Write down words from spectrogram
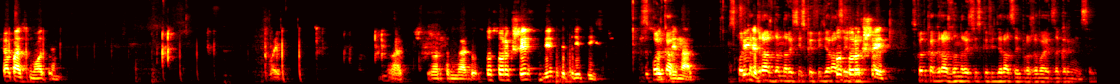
Сейчас посмотрим. Ой. В 24 году. 146, 203 тысячи. Сколько, 613. сколько Видишь? граждан Российской Федерации... 146. Сколько граждан Российской Федерации проживает за границей?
